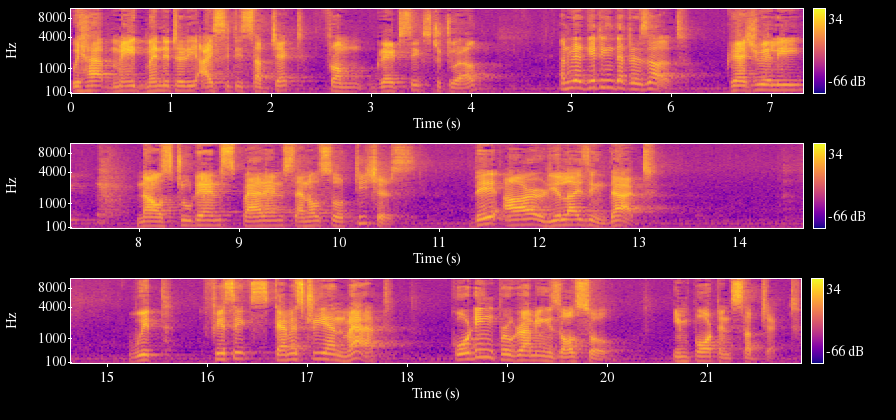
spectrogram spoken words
We have made mandatory ICT subject from grade 6 to 12. And we are getting that result. Gradually, now students, parents, and also teachers, they are realizing that with physics, chemistry, and math, coding programming is also important subject.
